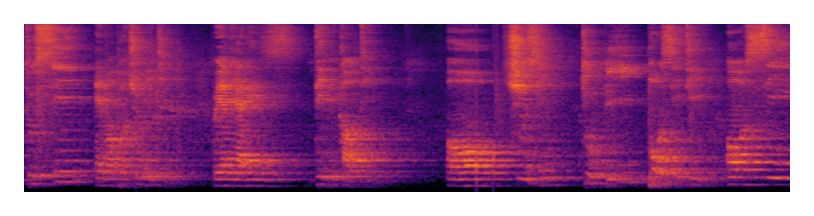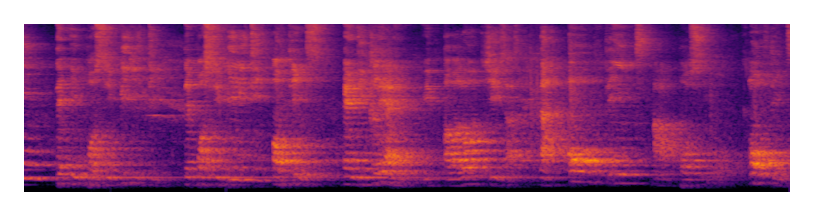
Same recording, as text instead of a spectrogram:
to see an opportunity where there is difficulty. Or choosing to be positive or seeing the impossibility, the possibility of things, and declaring with our Lord Jesus that all things are possible. All things.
